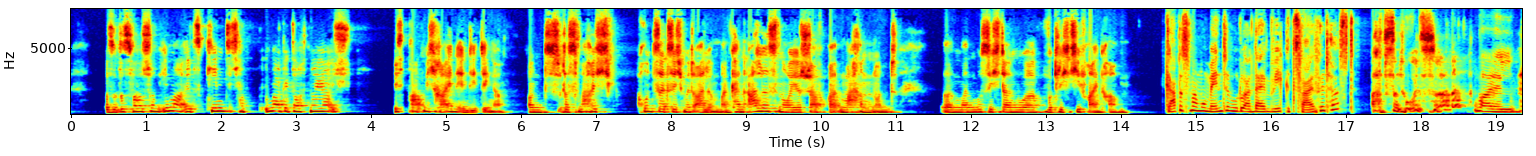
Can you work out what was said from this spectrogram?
Also das war schon immer als Kind, ich habe immer gedacht, naja, ich, ich grab mich rein in die Dinge. Und das mache ich grundsätzlich mit allem. Man kann alles Neue machen und äh, man muss sich da nur wirklich tief reingraben. Gab es mal Momente, wo du an deinem Weg gezweifelt hast? Absolut, weil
